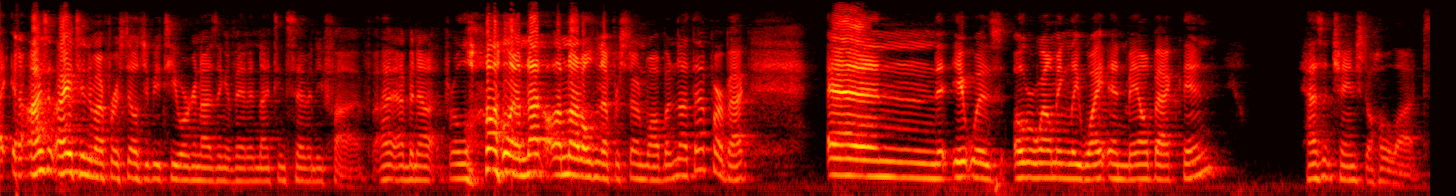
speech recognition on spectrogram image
I, I, attended my first LGBT organizing event in 1975. I, have been out for a long. I'm not. I'm not old enough for Stonewall, but not that far back. And it was overwhelmingly white and male back then. Hasn't changed a whole lot.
